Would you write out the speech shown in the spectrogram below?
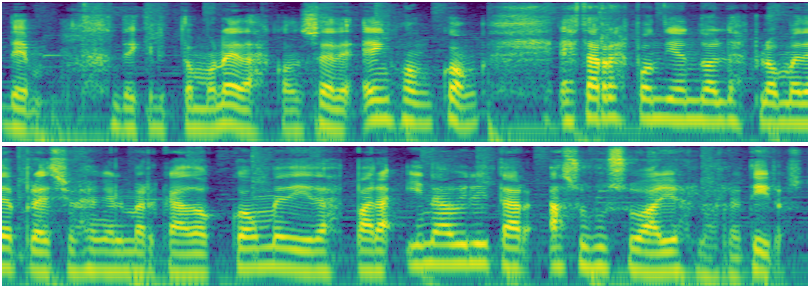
de, criptomonedas con sede en Hong Kong está respondiendo al desplome de precios en el mercado con medidas para inhabilitar a sus usuarios los retiros.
